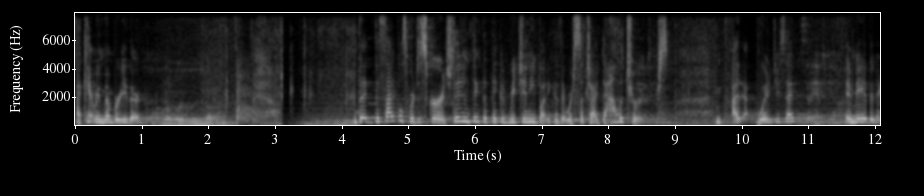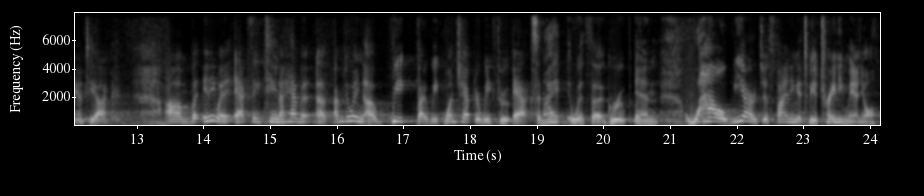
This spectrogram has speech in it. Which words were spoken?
I can't remember either. The disciples were discouraged. They didn't think that they could reach anybody because they were such idolaters. I, what did you say? it Antioch? It may have been Antioch. Um, but anyway, Acts 18. I haven't. Uh, I'm doing a week by week, one chapter a week through Acts, and I with a group. And wow, we are just finding it to be a training manual.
